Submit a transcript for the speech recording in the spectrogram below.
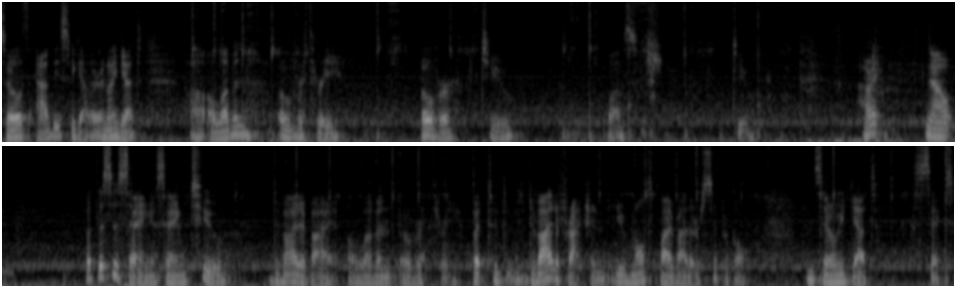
So let's add these together, and I get uh, 11 over 3 over 2 plus 2. All right, now what this is saying is saying 2 divided by 11 over 3. But to divide a fraction, you multiply by the reciprocal. And so we'd get 6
